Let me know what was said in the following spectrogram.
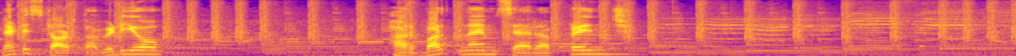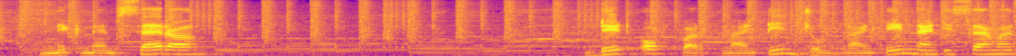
Let's start the video. Her birth name Serra Pirinç. Nickname Serra. Date of birth 19 June 1997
